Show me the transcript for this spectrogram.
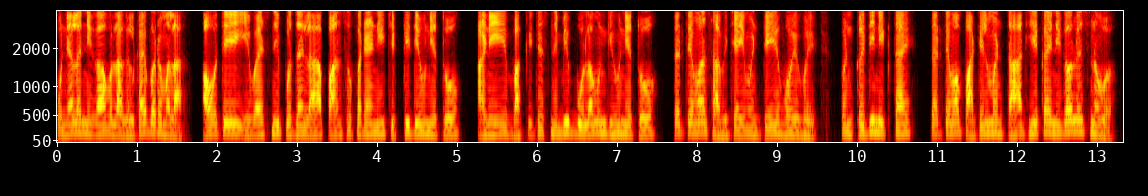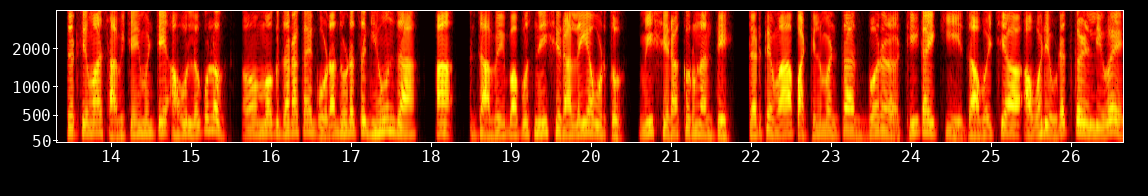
पुण्याला निघावं लागेल काय बरं मला? अहो ते इवायसनी पुजायला पान सुपाऱ्यांनी चिठ्ठी देऊन येतो आणि बाकीच्यासनी बी बोलावून घेऊन येतो. तर तेव्हा सावीचाई म्हणते होय होय पण कधी निघताय? तर तेव्हा पाटील म्हणतात हे काय निघालोयच नवं? तर तेव्हा सावीचाई म्हणते अहो लगोलग मग जरा काय गोडाधोडाचं घेऊन जा. हा जावई बापूसनी शिरा लई आवडतो. मी शिरा करून आणते. तर तेव्हा पाटील म्हणतात बरं ठीक आहे की जावईची आवड एवढ्यात कळली वय.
